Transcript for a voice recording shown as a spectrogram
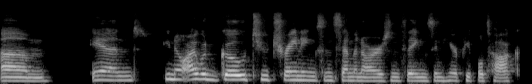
Um, and you know, I would go to trainings and seminars and things and hear people talk.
